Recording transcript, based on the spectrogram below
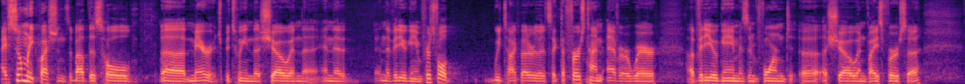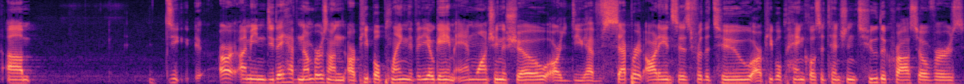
I have so many questions about this whole uh, marriage between the show and the and the and the video game. First of all, we talked about earlier, it's like the first time ever where a video game has informed uh, a show and vice versa. Um, do, are, I mean, do they have numbers on are people playing the video game and watching the show? Or do you have separate audiences for the two? Are people paying close attention to the crossovers?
